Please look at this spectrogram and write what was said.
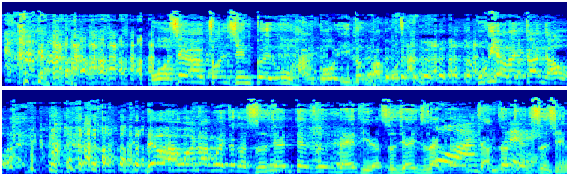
我现在要专心对付韩国瑜跟黄国昌，不要来干扰我。没有啊，我浪费这个时间，电视媒体的时间一直在跟人讲这件事情。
